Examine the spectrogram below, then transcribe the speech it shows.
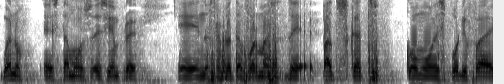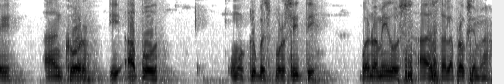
Bueno, estamos eh, siempre en nuestras plataformas de podcast como Spotify, Anchor y Apple como Club Sport City. Bueno amigos, hasta la próxima.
